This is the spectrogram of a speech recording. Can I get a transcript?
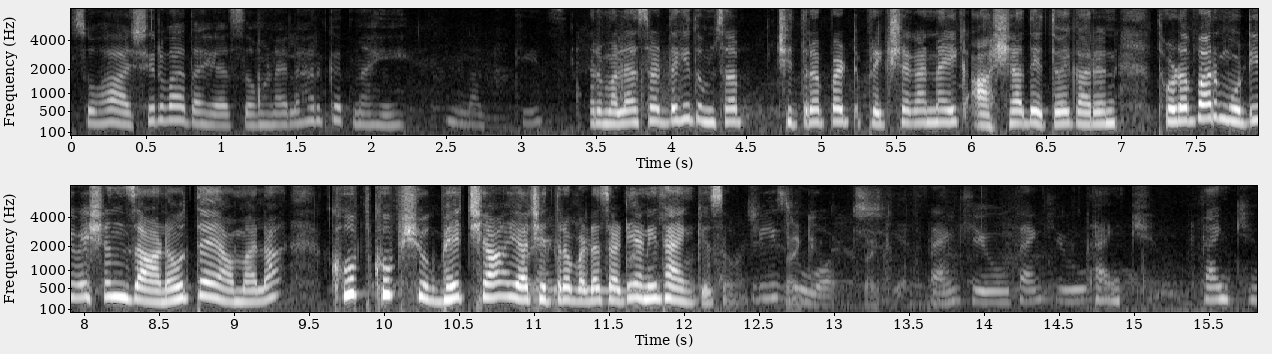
सो हा आशीर्वाद आहे असं म्हणायला हरकत नाही. नक्कीच. तर मला असं वाटतं की तुमचा चित्रपट प्रेक्षकांना एक आशा देतोय कारण थोडंफार मोटिवेशन जाणवतं आहे आम्हाला. खूप खूप शुभेच्छा या चित्रपटासाठी आणि thank you so much please to watch thank you thank you thank you thank you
